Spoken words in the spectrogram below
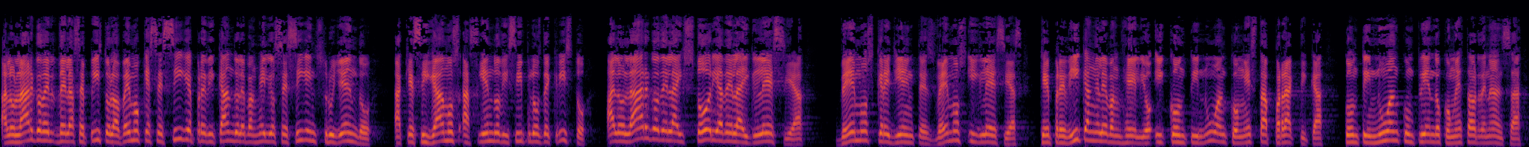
A lo largo de, de, las epístolas vemos que se sigue predicando el Evangelio, se sigue instruyendo a que sigamos haciendo discípulos de Cristo. A lo largo de la historia de la iglesia vemos creyentes, vemos iglesias que predican el Evangelio y continúan con esta práctica, continúan cumpliendo con esta ordenanza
